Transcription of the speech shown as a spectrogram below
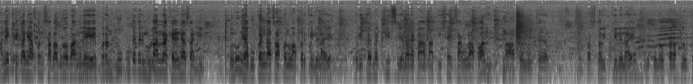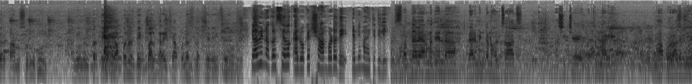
अनेक ठिकाणी आपण सभागृह बांधले आहे. परंतु कुठेतरी मुलांना खेळण्यासाठी म्हणून या भूखंडाचा आपण वापर केलेला आहे. तर इथं नक्कीच येणाऱ्या काळात अतिशय चांगला हॉल हा आपण इथं प्रस्तावित केलेला आहे आणि तो लवकरात लवकर काम सुरू होईल आणि नंतर त्याची आपणच देखभाल करायची आपणच लक्ष द्यायचं यावेळी नगरसेवक अॅडव्होकेट श्याम बडोदे यांनी माहिती दिली. श्रद्धा विहारमधील अ, बॅडमिंटन हॉलचा आज नाशिकचे प्रथम नागरिक महापौर आदरणीय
